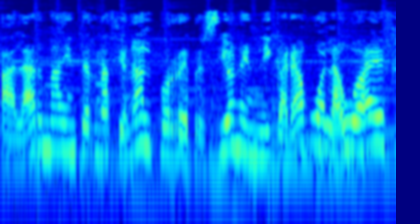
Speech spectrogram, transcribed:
Alarma internacional por represión en Nicaragua La UAF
